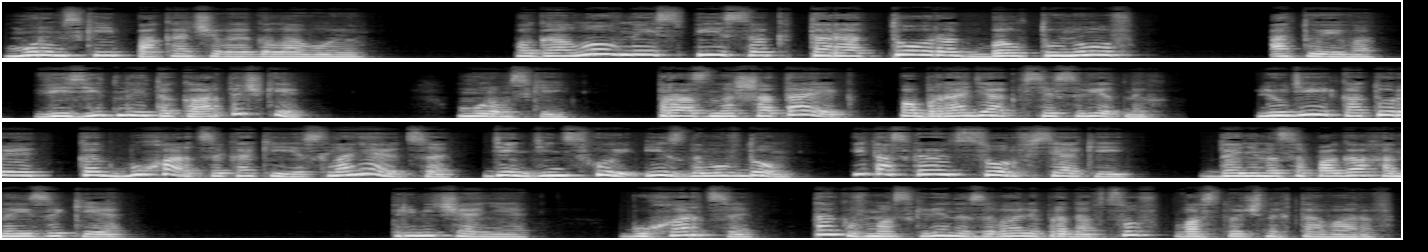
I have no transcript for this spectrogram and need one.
Муромский, покачивая головою. «Поголовный список тараторок, болтунов». Атуева. «Визитные-то карточки?» Муромский. «Праздношатаек, побродяг всесветных, людей, которые, как бухарцы какие, слоняются день-деньской из дому в дом, и таскают ссор всякий, да не на сапогах, а на языке. Примечание. Бухарцы так в Москве называли продавцов восточных товаров.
